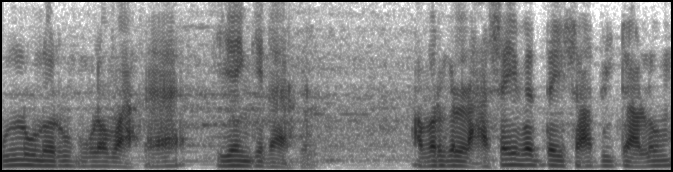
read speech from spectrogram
உள்ளுணர்வு மூலமாக இயங்கினார்கள். அவர்கள் அசைவத்தை சாப்பிட்டாலும்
